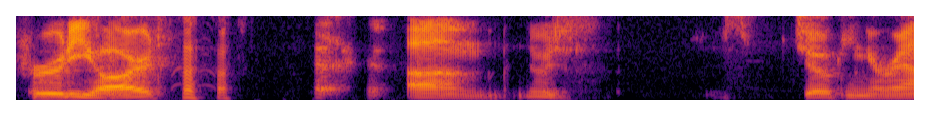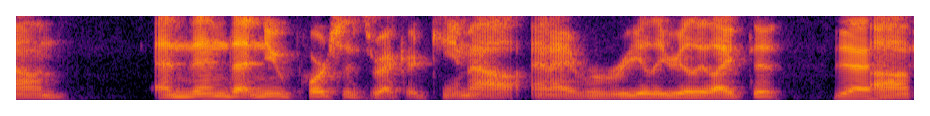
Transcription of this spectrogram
pretty hard. um, it was just, just joking around, and then that new Porches record came out, and I really really liked it. Yeah. Um,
